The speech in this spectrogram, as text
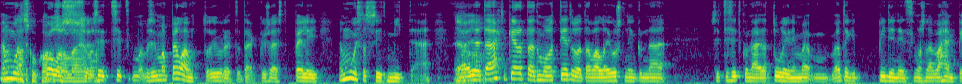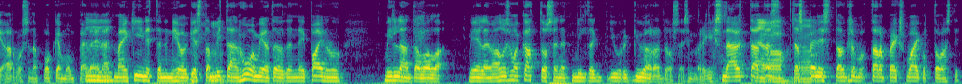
mä muistan, Kolos, sit, sit, mä, siis mä oon pelannut juuri tätä kyseistä peliä, mä en muista siitä mitään. Ja, ja tämä ehkä kertoo, että mulla on tietyllä tavalla just niin kuin nämä sitten sit kun näitä tuli, niin mä, mä jotenkin pidin niitä semmoisena vähempiarvoisena Pokemon-peleinä, mm. että mä en kiinnittänyt niihin oikeastaan mm. mitään huomiota, joten ne ei painunut millään tavalla mieleen. Mä haluaisin vaan katsoa sen, että miltä juuri Gyarados esimerkiksi näyttää joo, tässä, tässä pelissä, että onko se tarpeeksi vaikuttavasti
